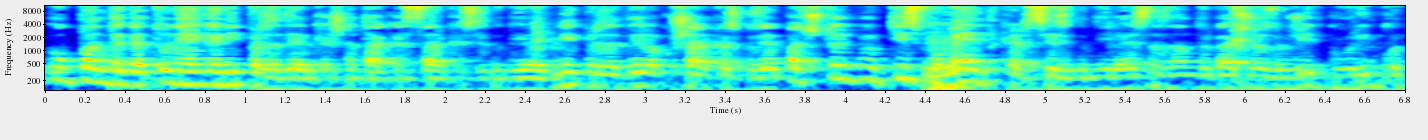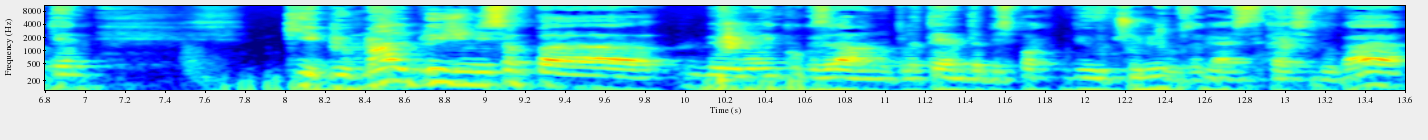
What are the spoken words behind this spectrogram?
upam, da ga to njega ni prizadelo, kakšna taka stvar, ki se je zgodila. Ni prizadelo košarka skozi. Pač to je bil tisti mm. moment, kar se je zgodilo. Jaz ne znam drugače razložiti, govorim kot en ki je bil mal bližji, nisem pa bil ne vem, kako zraven upleten, da bi sploh bil čutil, -hmm. zakaj se, se dogaja.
